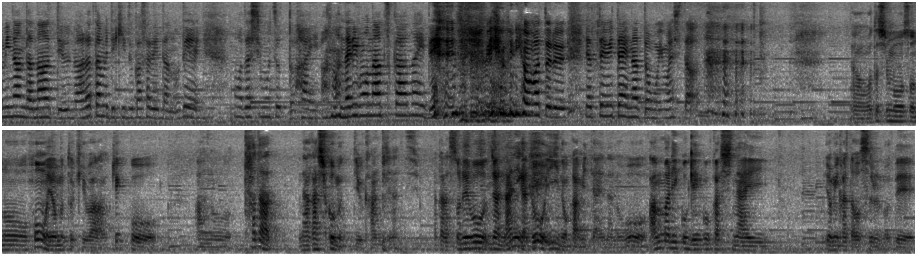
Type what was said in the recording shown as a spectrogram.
みなんだなっていうのを改めて気づかされたので私もちょっとはいあんま鳴り物扱わないで ビームリオバトルやってみたいなと思いました。いや私もその本を読む時は結構あのただ流し込むっていう感じなんですよ。だからそれをじゃあ何がどういいのかみたいなのをあんまりこう言語化しない読み方をするので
